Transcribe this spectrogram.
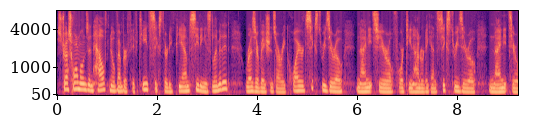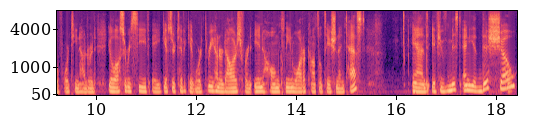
Stress Hormones and Health, November 15th, 6.30 p.m. Seating is limited. Reservations are required. 630-980-1400. Again, 630-980-1400. You'll also receive a gift certificate worth $300 for an in-home clean water consultation and test. And if you've missed any of this show,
